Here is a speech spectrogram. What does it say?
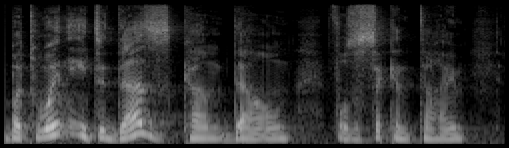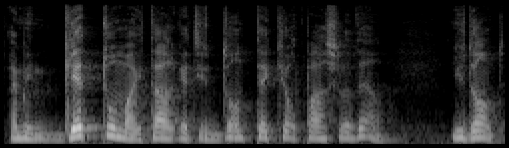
But when it does come down for the second time, I mean, get to my target, you don't take your partial there. You don't.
